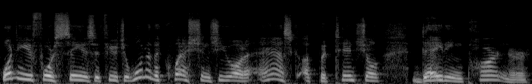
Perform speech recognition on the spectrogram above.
What do you foresee as the future? What are the questions you ought to ask a potential dating partner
